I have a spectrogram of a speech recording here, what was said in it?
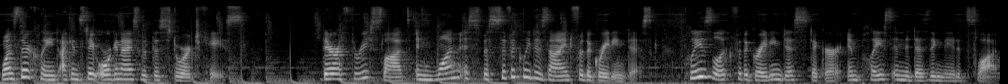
Once they're cleaned, I can stay organized with this storage case. There are three slots and one is specifically designed for the grating disc. Please look for the grating disc sticker and place in the designated slot.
